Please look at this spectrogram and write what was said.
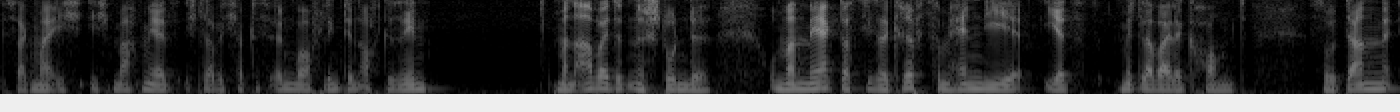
ich sag mal, ich, ich mache mir jetzt, ich glaube, ich habe das irgendwo auf LinkedIn auch gesehen, man arbeitet eine Stunde und man merkt, dass dieser Griff zum Handy jetzt mittlerweile kommt. So, dann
